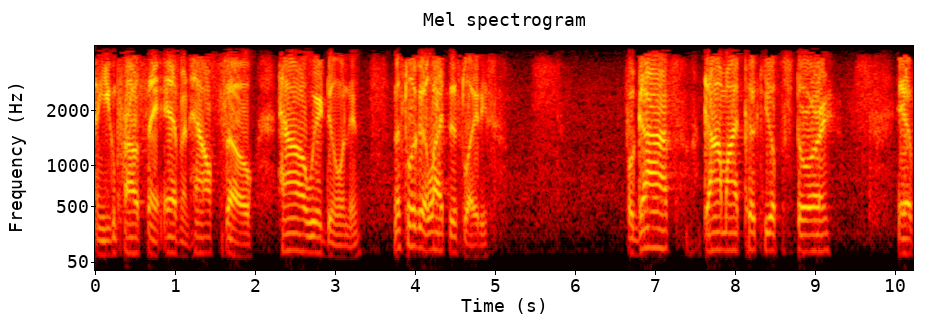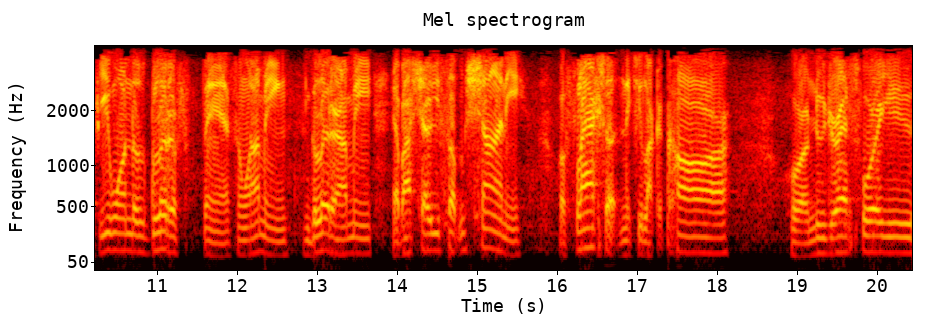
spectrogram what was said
And you can probably say, Evan, how so? How are we doing it? Let's look at it like this, ladies. For guys, guy might cook you up a story. If you one of those glitter fans, and I mean glitter, I mean if I show you something shiny or flash something at you like a car or a new dress for you,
